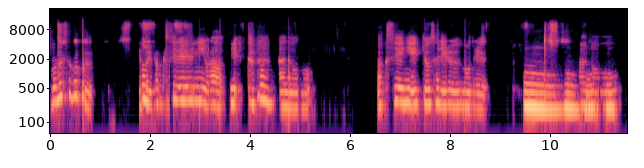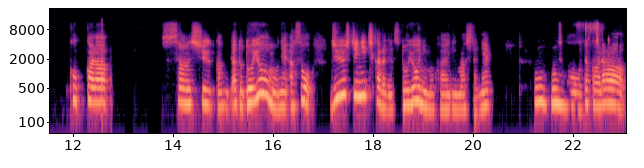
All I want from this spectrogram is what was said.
ものすごくやっぱり惑星には、えか うん。あの惑星に影響されるので、うん。あのこっから3週間あと土曜もねあそう17日からです土曜にも入りましたねうん。うん。そうだから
